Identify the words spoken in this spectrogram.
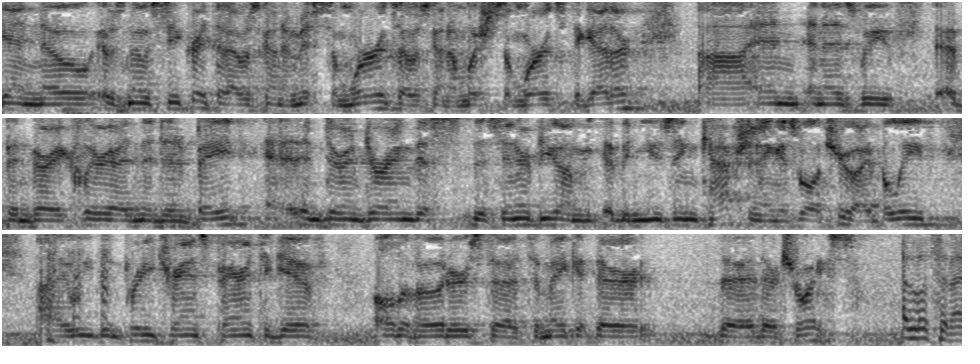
Again, no, it was no secret that I was going to miss some words. I was going to mush some words together. Uh, and, and as we've been very clear in the debate and during, during this, this interview, i have been using captioning as well. True. I believe uh, we've been pretty transparent to give all the voters to, to make it their, their, their choice. And listen, I,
